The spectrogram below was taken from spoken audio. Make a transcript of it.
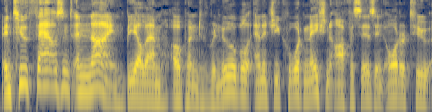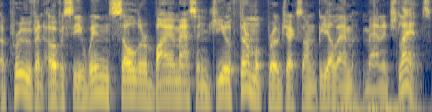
In 2009, BLM opened renewable energy coordination offices in order to approve and oversee wind, solar, biomass, and geothermal projects on BLM managed lands.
